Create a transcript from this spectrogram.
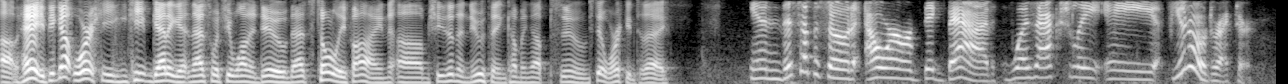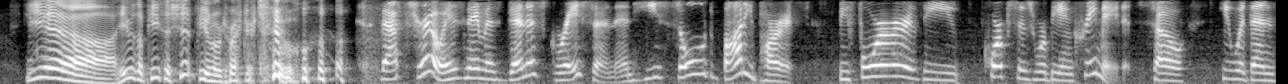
Uh, hey, if you got work, you can keep getting it, and that's what you want to do. That's totally fine. Um, she's in a new thing coming up soon. Still working today. In this episode, our big bad was actually a funeral director. Yeah, he was a piece of shit funeral director too. That's true. His name is Dennis Grayson, and he sold body parts before the corpses were being cremated. So he would then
